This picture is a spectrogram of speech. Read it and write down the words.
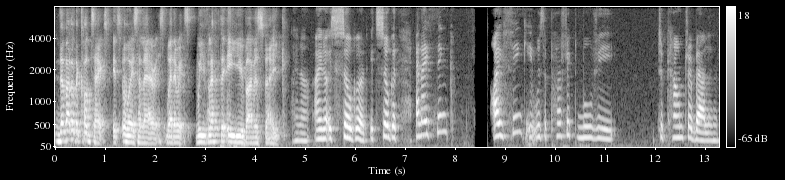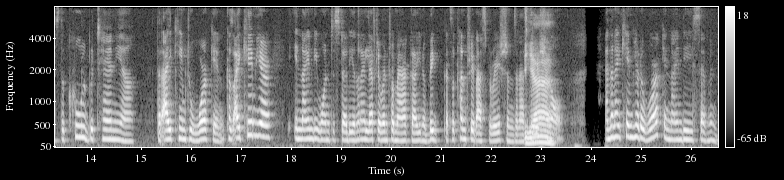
no matter the context, it's always hilarious. Whether it's we've left the EU by mistake. I know, I know. It's so good. It's so good, and I think, I think it was a perfect movie to counterbalance the cool Britannia that I came to work in. Because I came here in '91 to study, and then I left. I went to America. You know, big. That's a country of aspirations and aspirational. And then I came here to work in '97,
